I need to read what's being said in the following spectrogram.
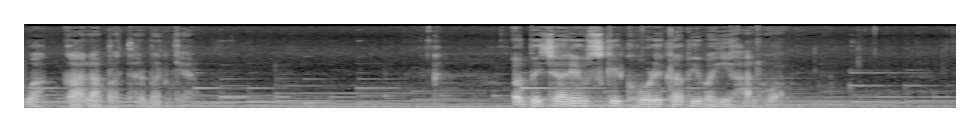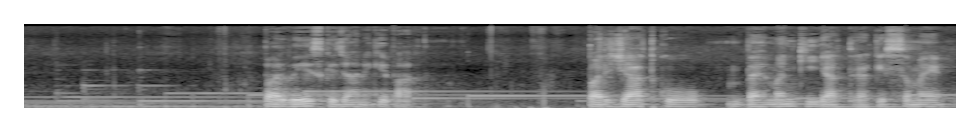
वह काला पत्थर बन गया। और बेचारे उसके घोड़े का भी वही हाल हुआ। परवेज के जाने के बाद परिजात को बहमन की यात्रा के समय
